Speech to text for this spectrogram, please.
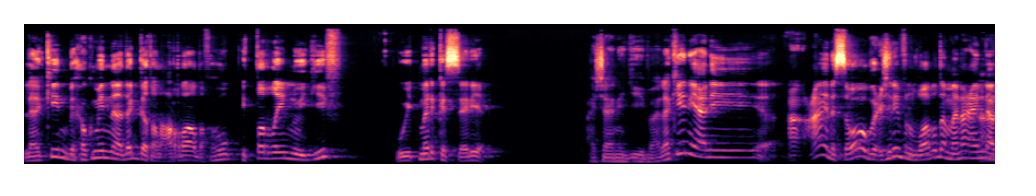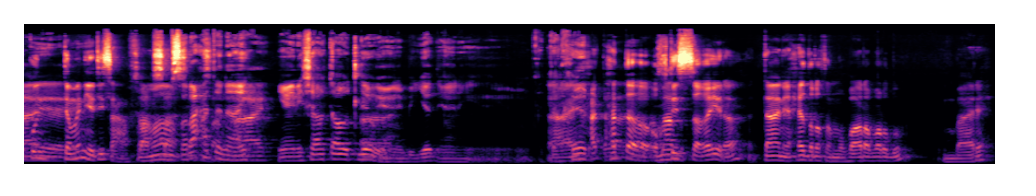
لكن بحكم إنها دقت العراضة فهو اضطر إنه يجيف ويتمركز سريع عشان يجيبها. لكن يعني عاين السواء ب 20 في المباراة ده منع إنها كنت إيه. 8 9 فما صح، آه. يعني شاوت اوت له يعني بجد يعني كتر آه، حتى حتى آه، أختي الصغيرة الثانية حضرت المباراة برضو امبارح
